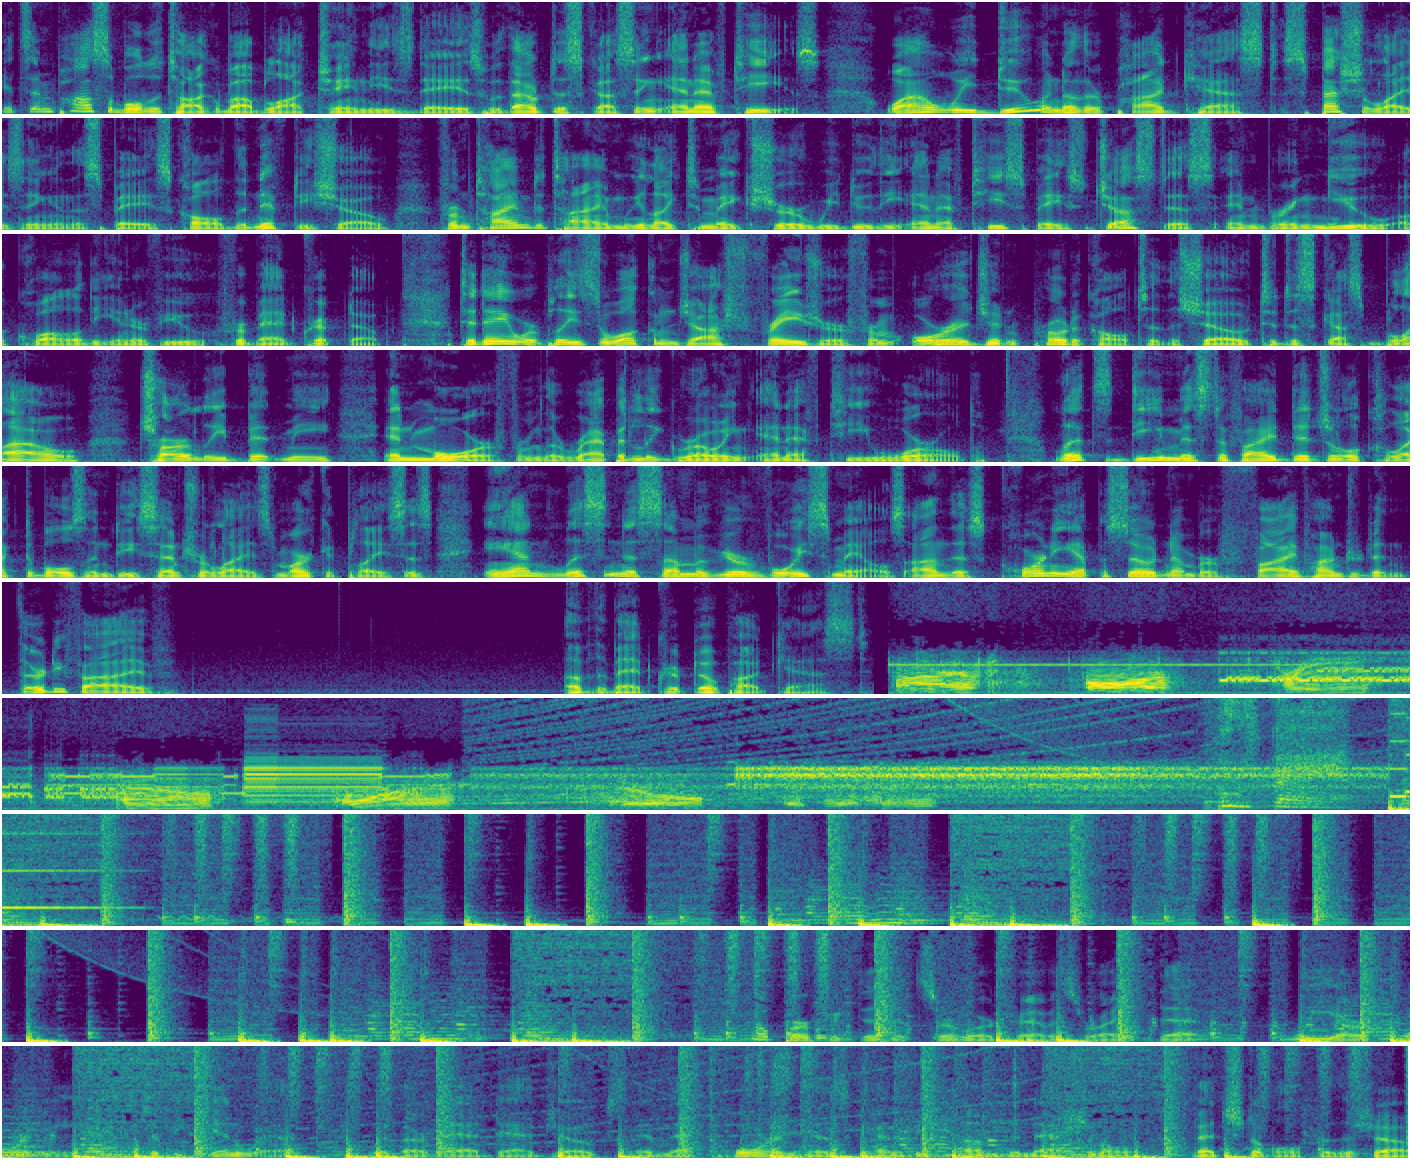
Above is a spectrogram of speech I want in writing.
It's impossible to talk about blockchain these days without discussing NFTs. While we do another podcast specializing in the space called The Nifty Show, from time to time we like to make sure we do the NFT space justice and bring you a quality interview for Bad Crypto. Today we're pleased to welcome Josh Fraser from Origin Protocol to the show to discuss Blau, Charlie Bit Me, and more from the rapidly growing NFT world. Let's demystify digital collectibles and decentralized market places and listen to some of your voicemails on this corny episode number 535 of the Bad Crypto Podcast. Five, perfect is it, Sir Lord Travis Wright, that we are corny to begin with, with our bad dad jokes, and that corn has kind of become the national vegetable for the show?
